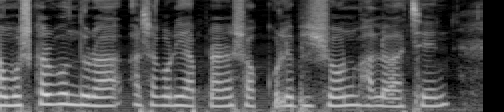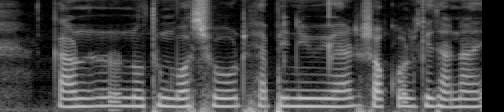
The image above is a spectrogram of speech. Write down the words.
নমস্কার বন্ধুরা, আশা করি আপনারা সকলে ভীষণ ভালো আছেন। কারণ নতুন বছর হ্যাপি নিউ ইয়ার সকলকে জানাই।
